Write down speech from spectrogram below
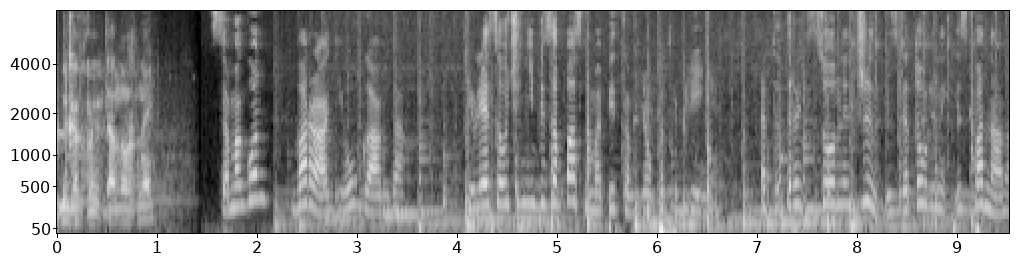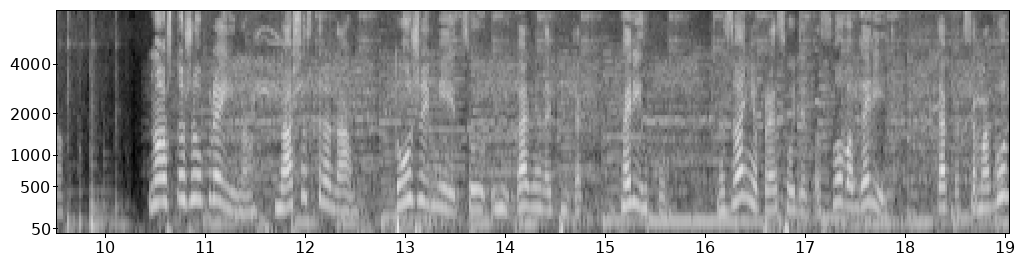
Да какой? До нужной? Самогон Вараги, Уганда. Является очень небезопасным напитком для употребления. Это традиционный джин, изготовленный из бананов. Ну а что же Украина? Наша страна тоже имеет свой уникальный напиток – горилку. Название происходит от слова «гореть», так как самогон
